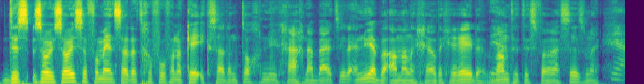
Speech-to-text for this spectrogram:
dus sowieso is er voor mensen dat gevoel van... oké, ik zou dan toch nu graag naar buiten willen. En nu hebben we allemaal een geldige reden, Ja. want het is voor racisme. Ja.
